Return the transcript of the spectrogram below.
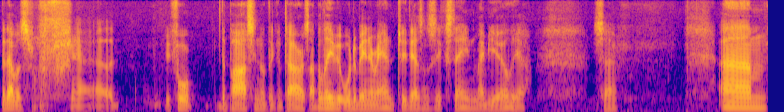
but that was uh, before the passing of the guitarist. I believe it would have been around 2016, maybe earlier. So, um,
